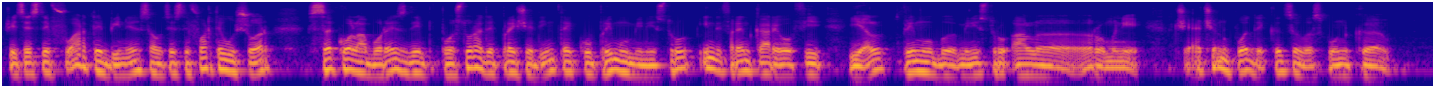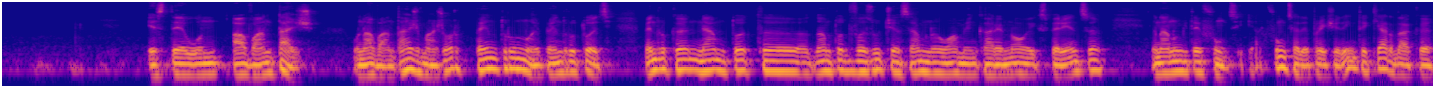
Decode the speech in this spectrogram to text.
și îți este foarte bine sau îți este foarte ușor să colaborezi din postura de președinte cu primul ministru, indiferent care o fi el, primul ministru al uh, României. Ceea ce nu pot decât să vă spun că este un avantaj un avantaj major pentru noi, pentru toți. Pentru că ne-am tot, uh, am tot văzut ce înseamnă oameni care nu au experiență în anumite funcții. Iar funcția de președinte, chiar dacă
